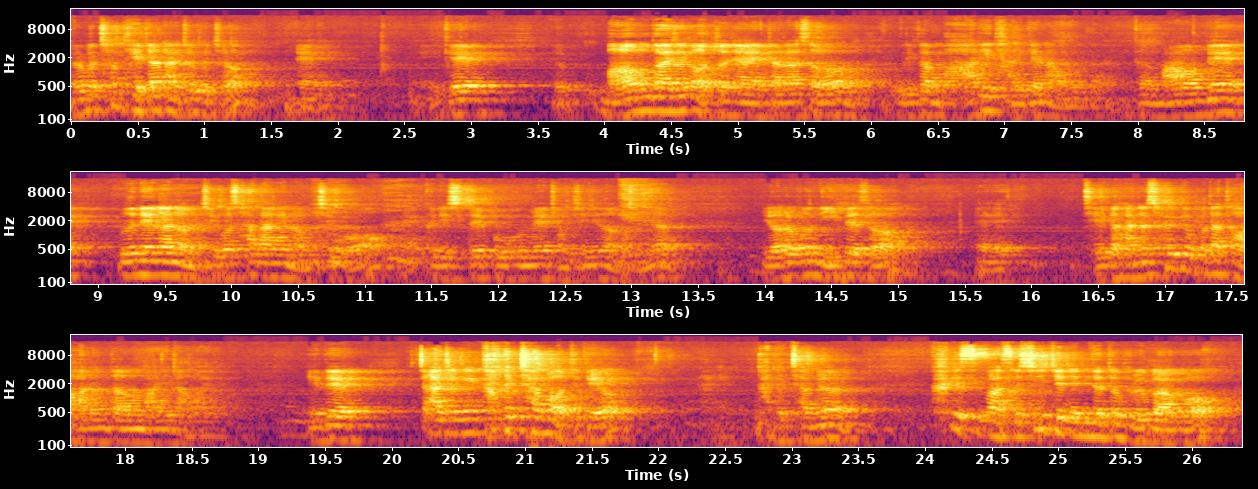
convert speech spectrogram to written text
여러분 참 대단하죠, 그렇죠? 예, 이게 마음가짐이 어떠냐에 따라서 우리가 말이 다르게 나옵니다. 그러니까 마음에 은혜가 넘치고 사랑이 넘치고 예, 그리스도의 복음의 정신이 넘치면 여러분 입에서 예, 제가 하는 설교보다 더 아름다운 말이 나와요. 근데 짜증이 가득 차면 어떻게 해요? 가득 차면 크리스마스 시즌인데도 불구하고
